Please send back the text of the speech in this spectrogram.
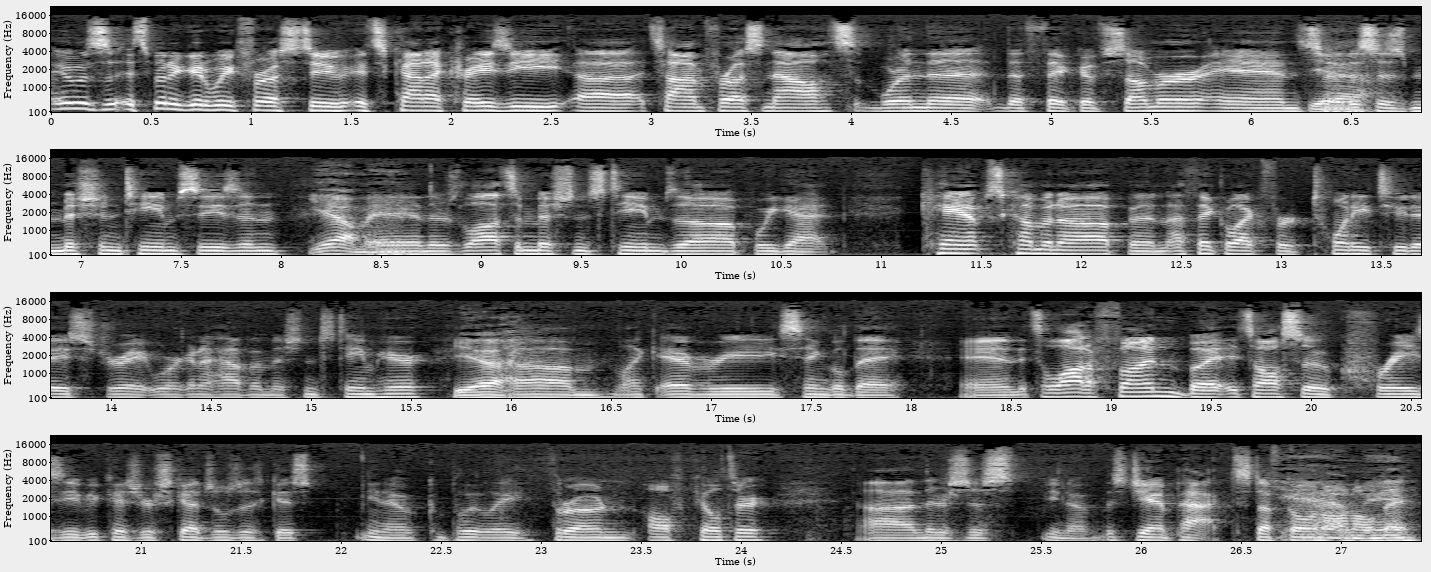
it was. It's been a good week for us too. It's kind of crazy uh, time for us now. It's- we're in the the thick of summer, and so Yeah. this is mission team season. Yeah, man. And there's lots of missions teams up. We got camps coming up, and I think like for 22 days straight, we're gonna have a missions team here. Yeah. um, like every single day, and it's a lot of fun, but it's also crazy because your schedule just gets you know completely thrown off kilter. Uh, there's just you know it's jam packed stuff going on all man. day.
